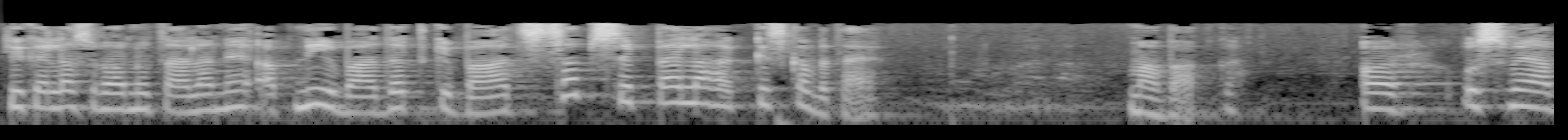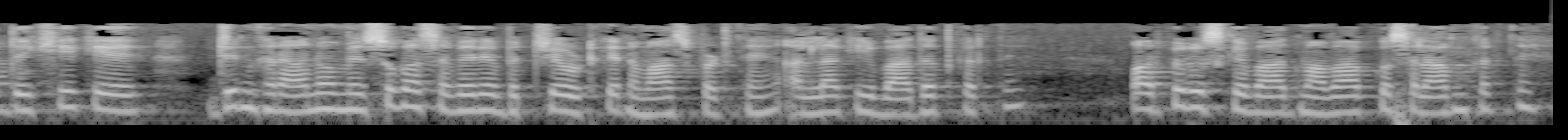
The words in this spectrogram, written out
کیونکہ اللہ سبحان تعالیٰ نے اپنی عبادت کے بعد سب سے پہلا حق کس کا بتایا؟ ماں باپ کا۔ اور اس میں آپ دیکھیے کہ جن گھرانوں میں صبح سویرے بچے اٹھ کے نماز پڑھتے ہیں، اللہ کی عبادت کرتے ہیں، اور پھر اس کے بعد ماں باپ کو سلام کرتے ہیں،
